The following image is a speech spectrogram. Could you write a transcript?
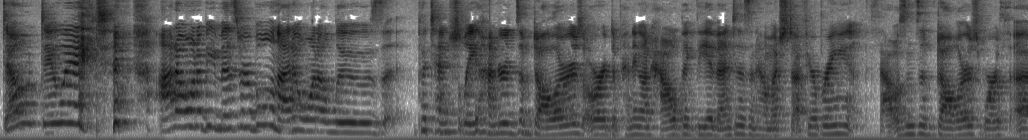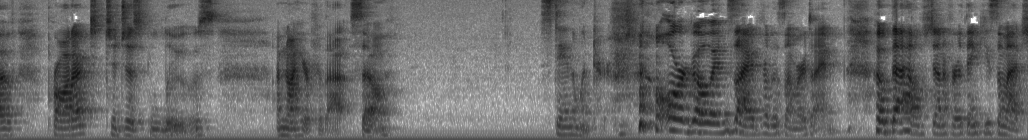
don't do it. I don't want to be miserable and I don't want to lose potentially hundreds of dollars or depending on how big the event is and how much stuff you're bringing, thousands of dollars worth of product to just lose. I'm not here for that. So stay in the winter or go inside for the summertime. Hope that helps, Jennifer. Thank you so much.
